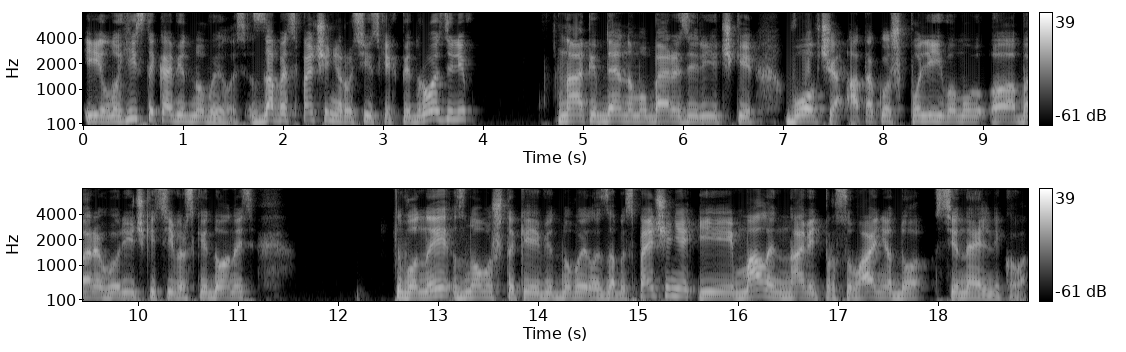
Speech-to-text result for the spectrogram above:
і логістика відновилась. Забезпечення російських підрозділів. На південному березі річки Вовча, а також по лівому е, берегу річки Сіверський Донець. Вони знову ж таки відновили забезпечення і мали навіть просування до Сінельникова.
